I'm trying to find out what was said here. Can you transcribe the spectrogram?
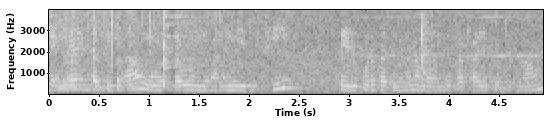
வெங்காயம் பார்த்திங்கன்னா ஓரளவு வந்து வணங்கிடுச்சு. இப்போ இது கூட பார்த்திங்கன்னா நம்ம வந்து தக்காளி போட்டுக்கலாம்.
